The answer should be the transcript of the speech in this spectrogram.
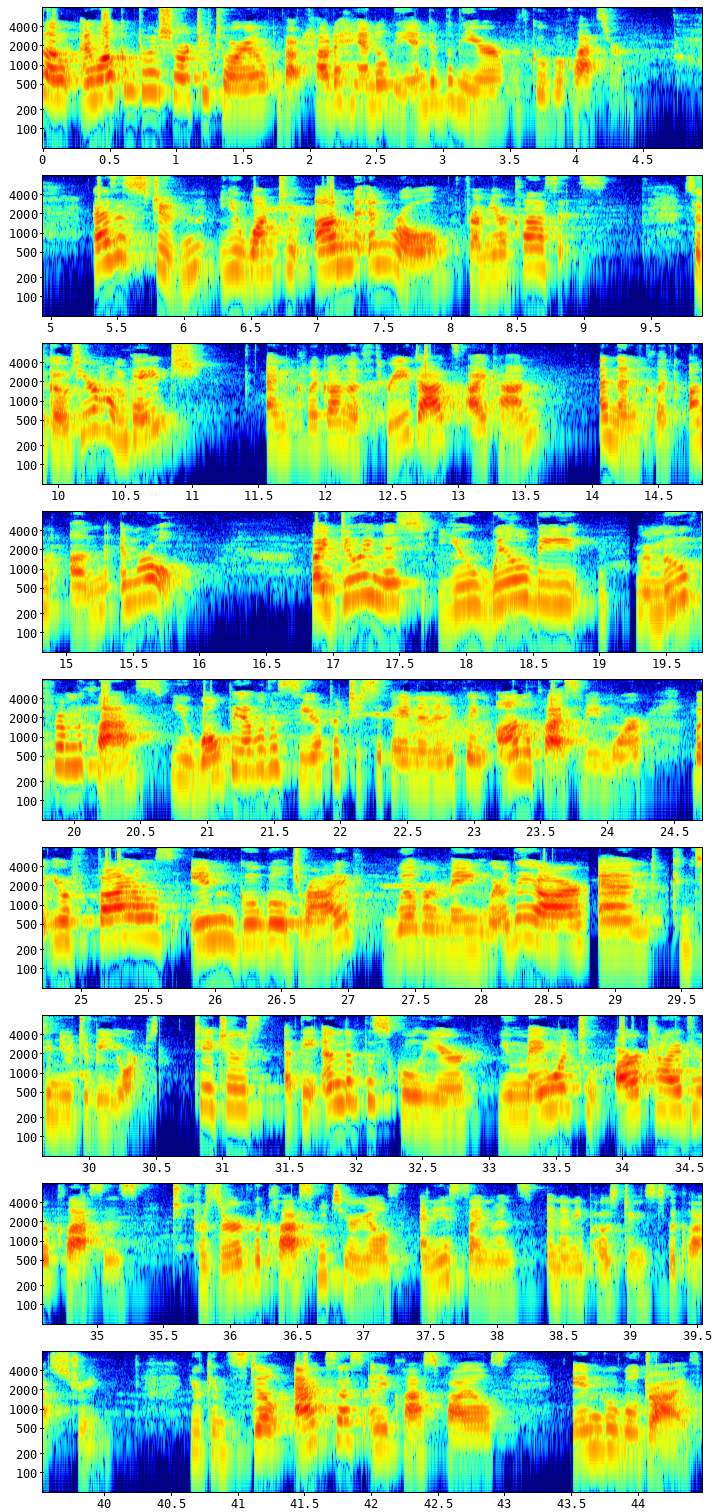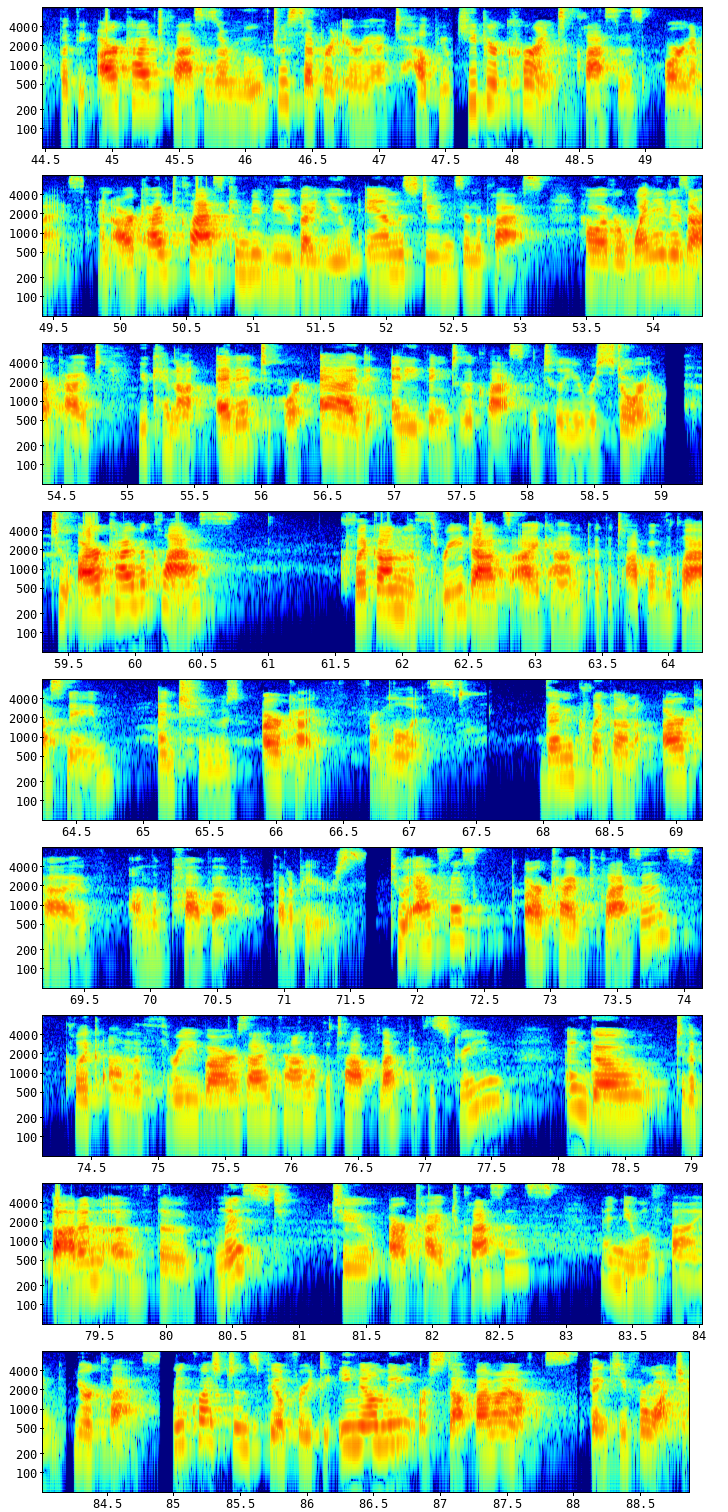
Hello and welcome to a short tutorial about how to handle the end of the year with Google Classroom. As a student, you want to unenroll from your classes. So go to your homepage and click on the three dots icon and then click on unenroll. By doing this, you will be removed from the class. You won't be able to see or participate in anything on the class anymore, but your files in Google Drive will remain where they are and continue to be yours. Teachers, at the end of the school year, you may want to archive your classes to preserve the class materials, any assignments, and any postings to the class stream. You can still access any class files in Google Drive, but the archived classes are moved to a separate area to help you keep your current classes organized. An archived class can be viewed by you and the students in the class. However, when it is archived, you cannot edit or add anything to the class until you restore it. To archive a class, click on the three dots icon at the top of the class name and choose Archive from the list. Then click on Archive on the pop-up that appears. To access archived classes, click on the three bars icon at the top left of the screen and go to the bottom of the list to archived classes and you will find your class. Any questions, feel free to email me or stop by my office. Thank you for watching.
